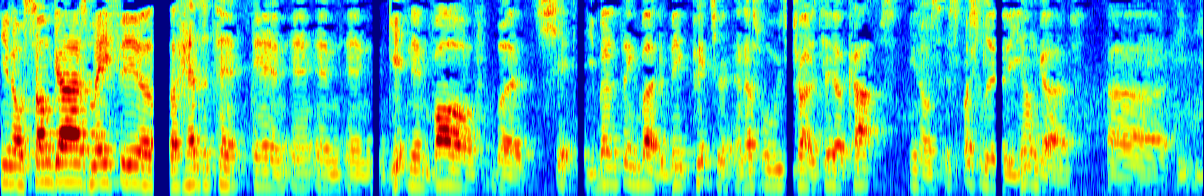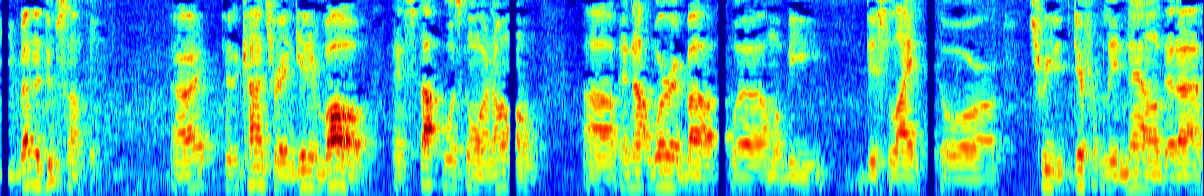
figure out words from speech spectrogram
you know, some guys may feel hesitant in, in, in, in getting involved, but shit, you better think about the big picture, and that's what we try to tell cops. You know, especially the young guys. Uh, you, you better do something. All right, to the contrary, and get involved and stop what's going on, uh, and not worry about well, I'm gonna be disliked or treated differently now that I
